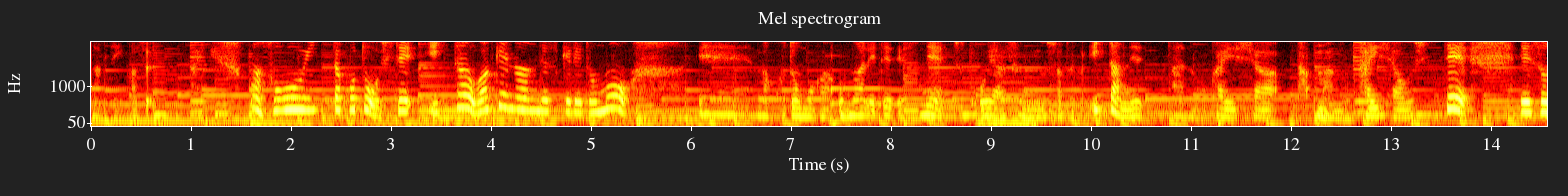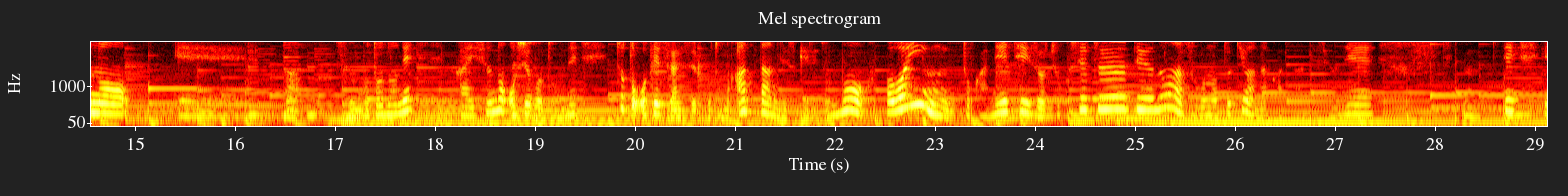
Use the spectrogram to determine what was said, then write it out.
なっています、はい。まあ、そういったことをしていたわけなんですけれども、えーまあ、子供が生まれてですねちょっとお休みをしたというか一旦ね会社、まあ、の退社をして、えその、えー、まあ、その元のね会社のお仕事をねちょっとお手伝いすることもあったんですけれどもワインとかねチーズを直接っていうのはその時はなかったんですよね。うん、で、え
